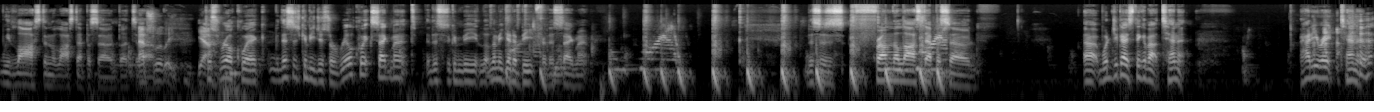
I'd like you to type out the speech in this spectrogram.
we lost in the lost episode, but uh, Absolutely, yeah. Just real quick. This is could be just a real quick segment. This is gonna be. l- Let me get a beat for this segment. This is from the lost episode. Uh, what did you guys think about Tenet? How do you rate Tenet?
